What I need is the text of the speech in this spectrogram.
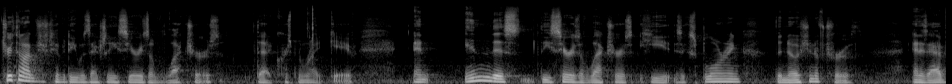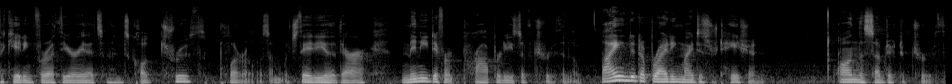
Truth and Objectivity was actually a series of lectures that Crispin Wright gave. And in this these series of lectures, he is exploring the notion of truth and is advocating for a theory that's sometimes called truth pluralism, which is the idea that there are many different properties of truth in the I ended up writing my dissertation on the subject of truth.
